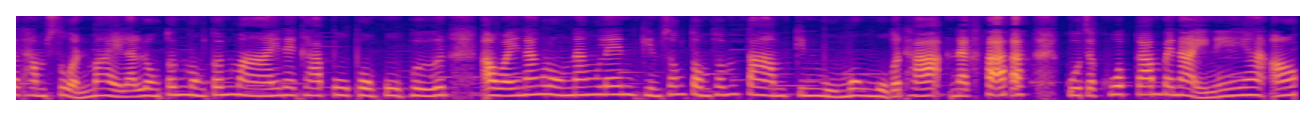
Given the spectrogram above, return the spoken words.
จะทำสวนใหม่แล้วลงต้นมงต้นไม้นะคะ ปูพงปูพื้น เอาไว้นั่งลงนั่งเล่นกินส้มตำส้มตำกินหมูมงหมูกระทะนะคะ กูจะควบกล้ามไปไหนเนี่ยเอ้า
